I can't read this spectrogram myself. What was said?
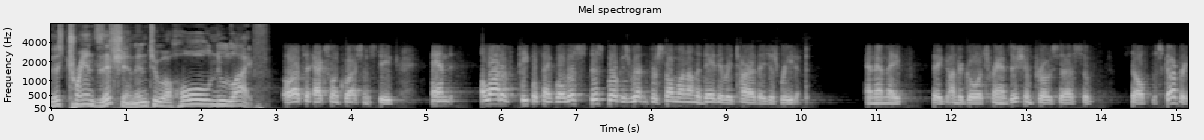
this transition into a whole new life? Well, that's an excellent question, Steve. And a lot of people think, well, this this book is written for someone on the day they retire. They just read it, and then they they undergo a transition process of self discovery.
